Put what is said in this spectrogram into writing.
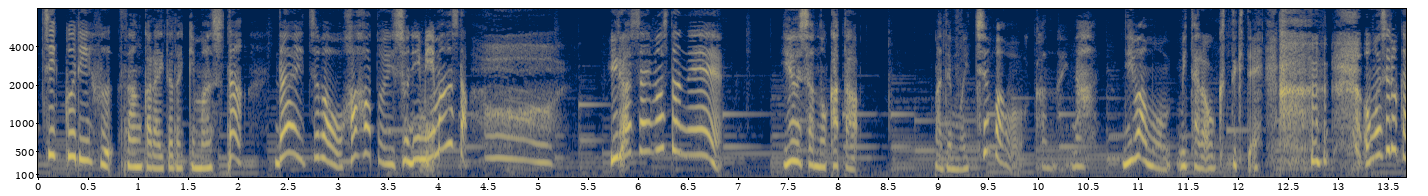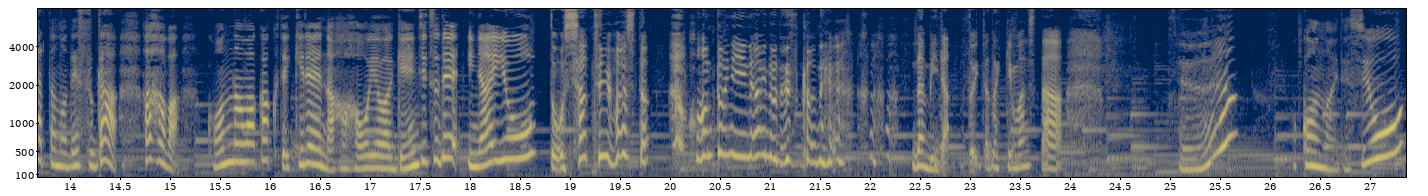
ンチクリフさんからいただきました。第1話を母と一緒に見ました。いらっしゃいましたね。勇者の方。まあ、でも1話はわかんないな。2話も見たら送ってきて。面白かったのですが、母は、こんな若くて綺麗な母親は現実でいないよ、とおっしゃっていました。本当にいないのですかね 涙、といただきました。えー、わかんないですよ。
